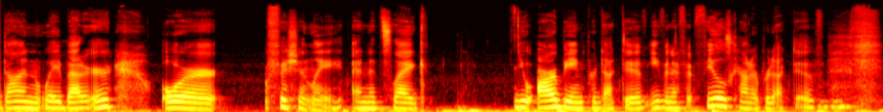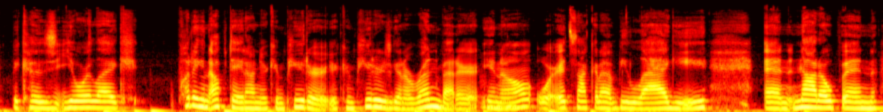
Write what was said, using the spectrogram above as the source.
done way better or efficiently. And it's like, you are being productive, even if it feels counterproductive, mm-hmm. because you're like putting an update on your computer. Your computer is going to run better, you mm-hmm. know, or it's not going to be laggy and not open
